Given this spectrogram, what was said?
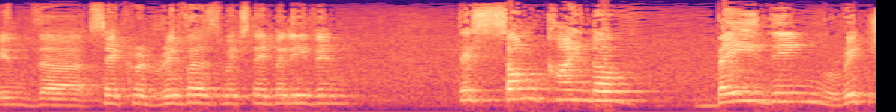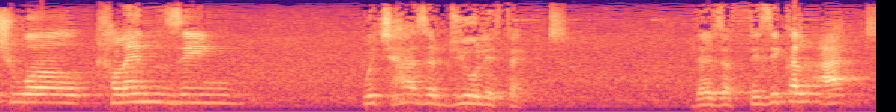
in the sacred rivers which they believe in. There's some kind of bathing, ritual, cleansing, which has a dual effect. There's a physical act,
